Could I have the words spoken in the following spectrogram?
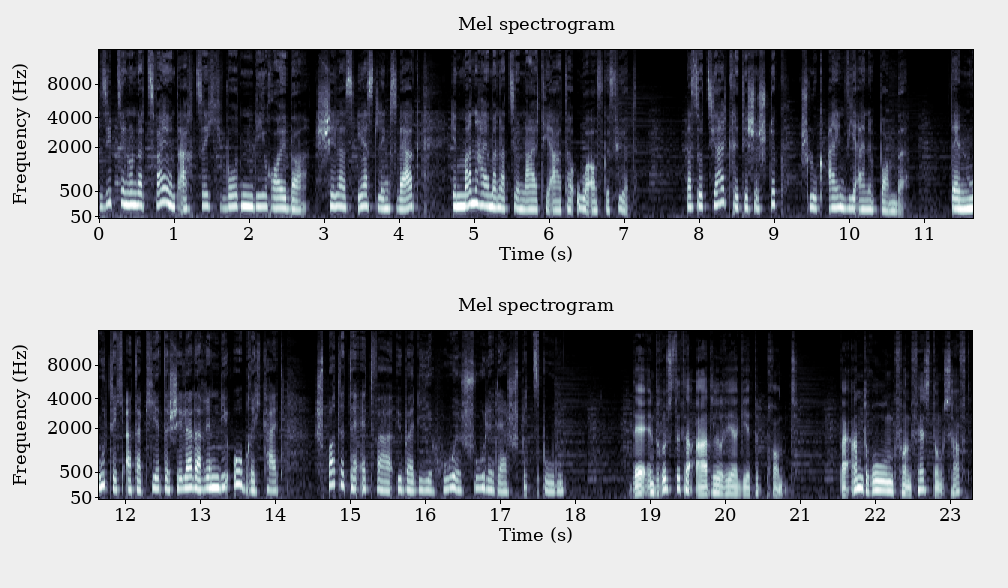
1782 wurden Die Räuber, Schillers Erstlingswerk, im Mannheimer Nationaltheater uraufgeführt. Das sozialkritische Stück schlug ein wie eine Bombe. Denn mutig attackierte Schiller darin die Obrigkeit, spottete etwa über die hohe Schule der Spitzbuben. Der entrüstete Adel reagierte prompt. Bei Androhung von Festungshaft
